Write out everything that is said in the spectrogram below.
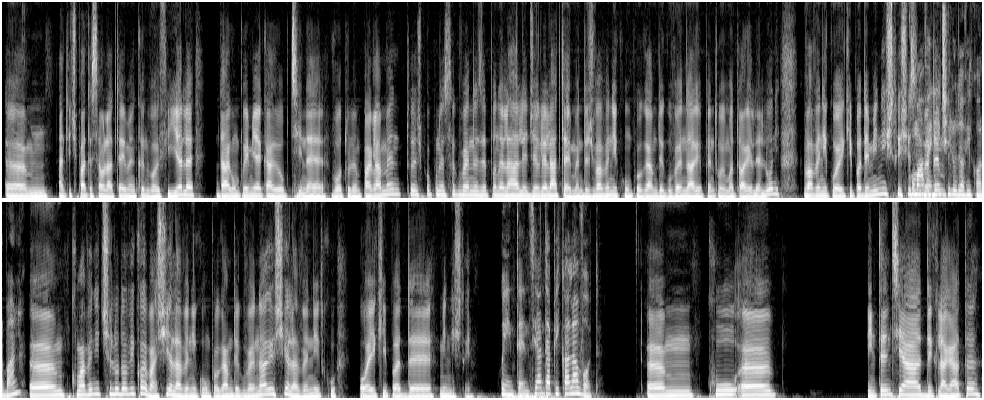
um, anticipate sau la termen când vor fi ele, dar un premier care obține votul în Parlament își propune să guverneze până la alegerile la termen. Deci va veni cu un program de guvernare pentru următoarele luni, va veni cu o echipă de miniștri și cum să a venit vedem... și Ludovic Orban? Uh, cum a venit și Ludovic Orban. Și el a venit cu un program de guvernare și el a venit cu o echipă de miniștri. Cu intenția de a pica la vot? Um, cu uh, intenția declarată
